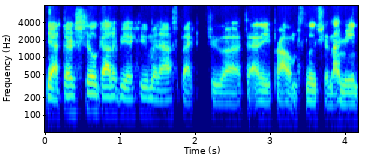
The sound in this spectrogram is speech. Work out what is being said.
Yeah, there's still got to be a human aspect to uh, to any problem solution. I mean,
